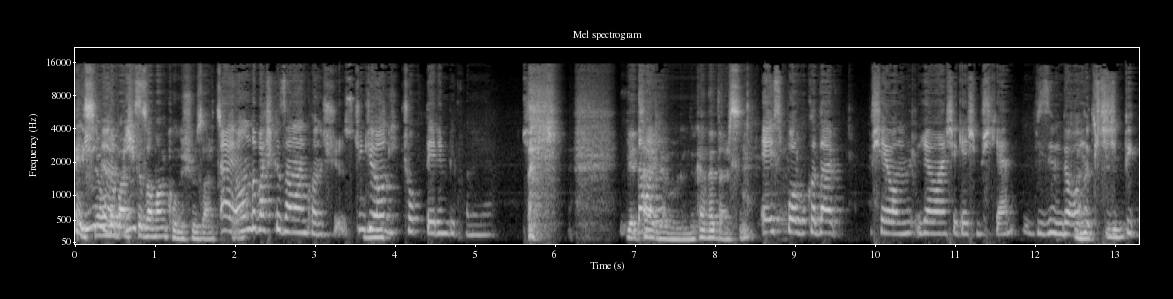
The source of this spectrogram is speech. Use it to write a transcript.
neyse onu da Bilmiyorum, başka ins- zaman konuşuruz artık. evet, onu da başka zaman konuşuruz. Çünkü o çok derin bir konu ya. Yeter daha- ya bugünlük ha ne dersin? E-spor bu kadar şey olmuş, revanşa geçmişken bizim de onu Evet. küçücük bir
